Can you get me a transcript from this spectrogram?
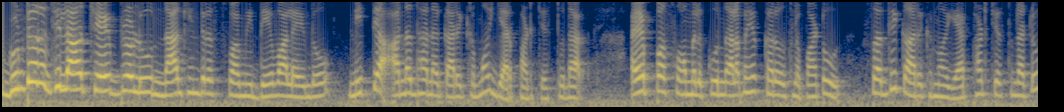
గుంటూరు జిల్లా చేబ్రోలు నాగేంద్ర స్వామి దేవాలయంలో నిత్య అన్నదాన కార్యక్రమం ఏర్పాటు చేస్తున్నారు. అయ్యప్ప స్వాములకు నలభై ఒక్క రోజుల పాటు సద్ది కార్యక్రమం ఏర్పాటు చేస్తున్నట్లు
